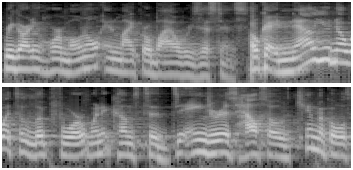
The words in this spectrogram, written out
regarding hormonal and microbial resistance. Okay, now you know what to look for when it comes to dangerous household chemicals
